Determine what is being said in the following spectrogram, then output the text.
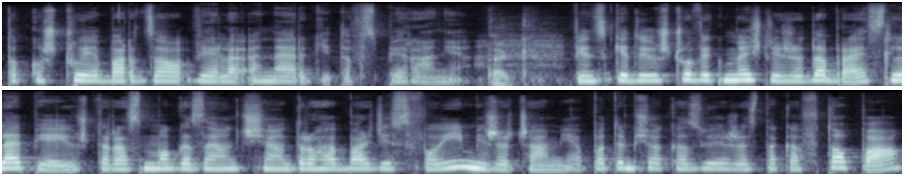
to kosztuje bardzo wiele energii, to wspieranie. Tak. Więc kiedy już człowiek myśli, że dobra, jest lepiej, już teraz mogę zająć się trochę bardziej swoimi rzeczami, a potem się okazuje, że jest taka wtopa,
